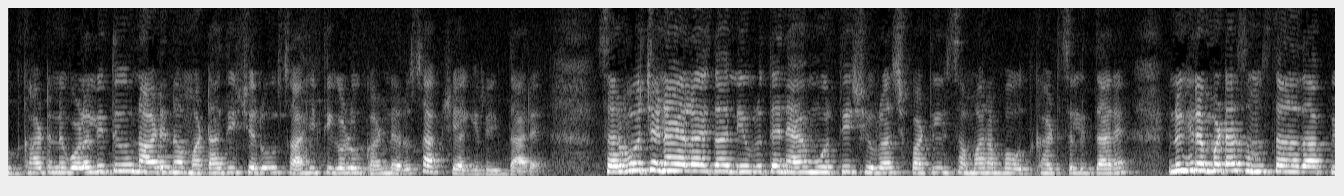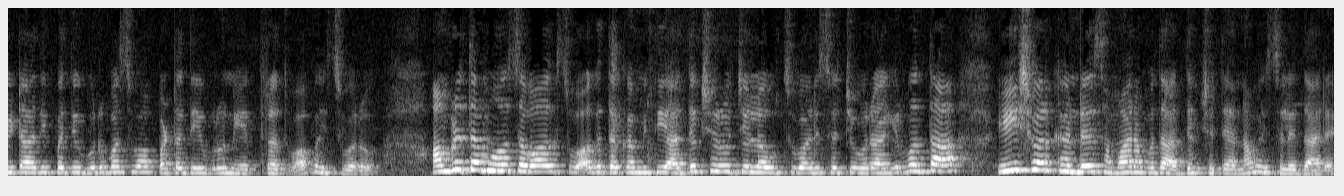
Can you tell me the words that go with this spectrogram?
ಉದ್ಘಾಟನೆಗೊಳ್ಳಲಿದ್ದು, ನಾಡಿನ ಮಠಾಧೀಶರು, ಸಾಹಿತಿಗಳು, ಗಣ್ಯರು ಸಾಕ್ಷಿಯಾಗಿರಲಿದ್ದಾರೆ ಸರ್ವೋಚ್ಚ ನ್ಯಾಯಾಲಯದ ನಿವೃತ್ತ ನ್ಯಾಯಮೂರ್ತಿ ಶಿವರಾಜ್ ಪಾಟೀಲ್ ಸಮಾರಂಭ ಉದ್ಘಾಟಿಸಲಿದ್ದಾರೆ. ಇನ್ನು ಹಿರೇಮಠ ಸಂಸ್ಥಾನದ ಪೀಠಾಧಿಪತಿ ಗುರುಬಸವ ಪಟ್ಟದೇವರು ನೇತೃತ್ವ ವಹಿಸುವರು. ಅಮೃತ ಮಹೋತ್ಸವ ಸ್ವಾಗತ ಕಮಿಟಿ ಅಧ್ಯಕ್ಷರು ಜಿಲ್ಲಾ ಉಸ್ತುವಾರಿ ಸಚಿವರಾಗಿರುವಂತಹ ಈಶ್ವರ್ ಖಂಡ್ರೆ ಸಮಾರಂಭದ ಅಧ್ಯಕ್ಷತೆಯನ್ನು ವಹಿಸಲಿದ್ದಾರೆ.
